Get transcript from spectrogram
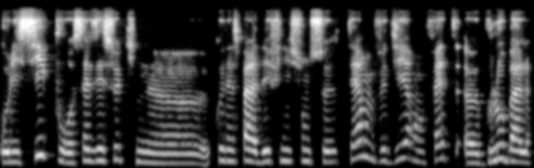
holistique, pour celles et ceux qui ne connaissent pas la définition de ce terme, veut dire en fait euh, global.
